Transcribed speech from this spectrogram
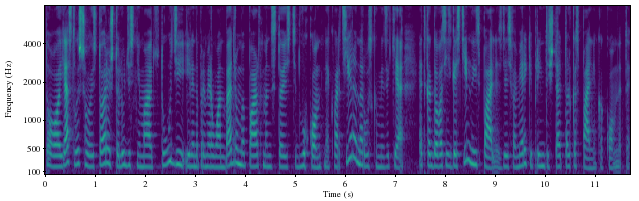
то я слышала истории, что люди снимают студии или, например, one bedroom apartments, то есть двухкомнатные квартиры на русском языке. Это когда у вас есть гостиная и спальня. Здесь в Америке принято считать только спальни как комнаты.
